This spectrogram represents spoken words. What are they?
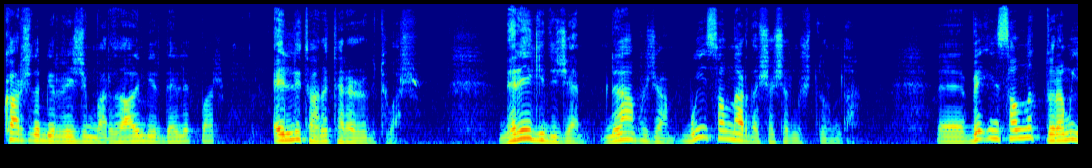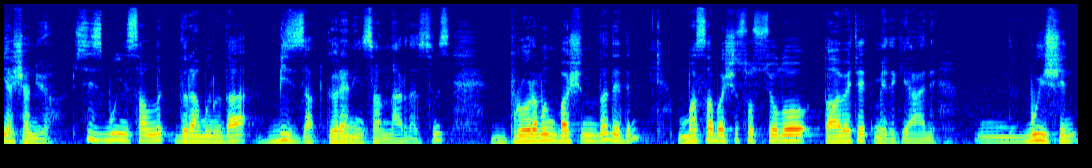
Karşıda bir rejim var, zalim bir devlet var. 50 tane terör örgütü var. Nereye gideceğim? Ne yapacağım? Bu insanlar da şaşırmış durumda. Ee, ve insanlık dramı yaşanıyor. Siz bu insanlık dramını da bizzat gören insanlardasınız. Programın başında dedim masa başı sosyoloğu davet etmedik yani. Bu işin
